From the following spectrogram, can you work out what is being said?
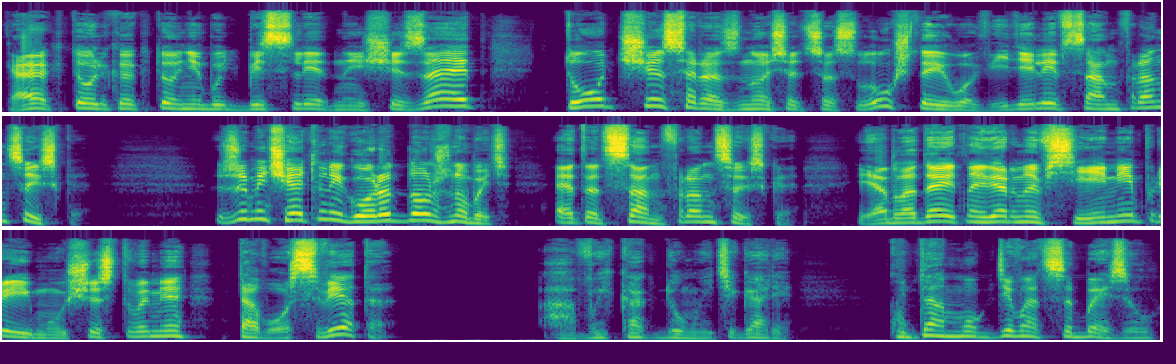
Как только кто-нибудь бесследно исчезает, тотчас разносится слух, что его видели в Сан-Франциско. Замечательный город должно быть, этот Сан-Франциско, и обладает, наверное, всеми преимуществами того света. — А вы как думаете, Гарри, куда мог деваться Безил?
